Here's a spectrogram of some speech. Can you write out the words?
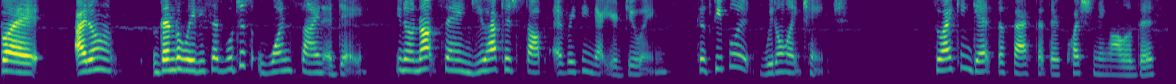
But I don't. Then the lady said, well, just one sign a day. You know, not saying you have to stop everything that you're doing because people, we don't like change. So I can get the fact that they're questioning all of this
